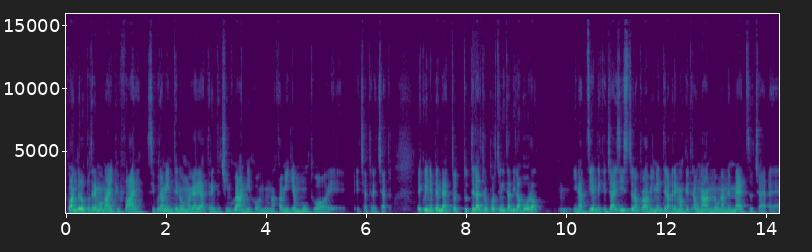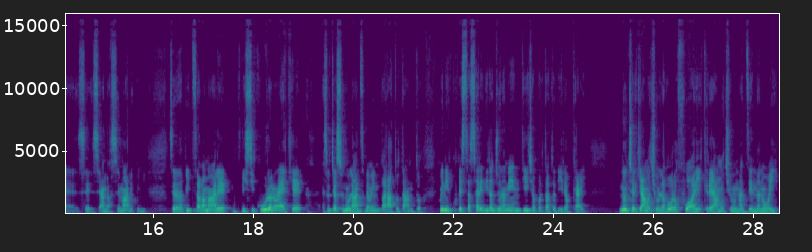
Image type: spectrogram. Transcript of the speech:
quando lo potremo mai più fare? Sicuramente non magari a 35 anni con una famiglia, un mutuo, e, eccetera, eccetera. E quindi abbiamo detto tutte le altre opportunità di lavoro in aziende che già esistono, probabilmente l'avremo anche tra un anno, un anno e mezzo, cioè eh, se, se, andasse male. Quindi se la pizza va male, di sicuro non è che è successo nulla, anzi abbiamo imparato tanto. Quindi questa serie di ragionamenti ci ha portato a dire ok, non cerchiamoci un lavoro fuori, creiamoci un'azienda noi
